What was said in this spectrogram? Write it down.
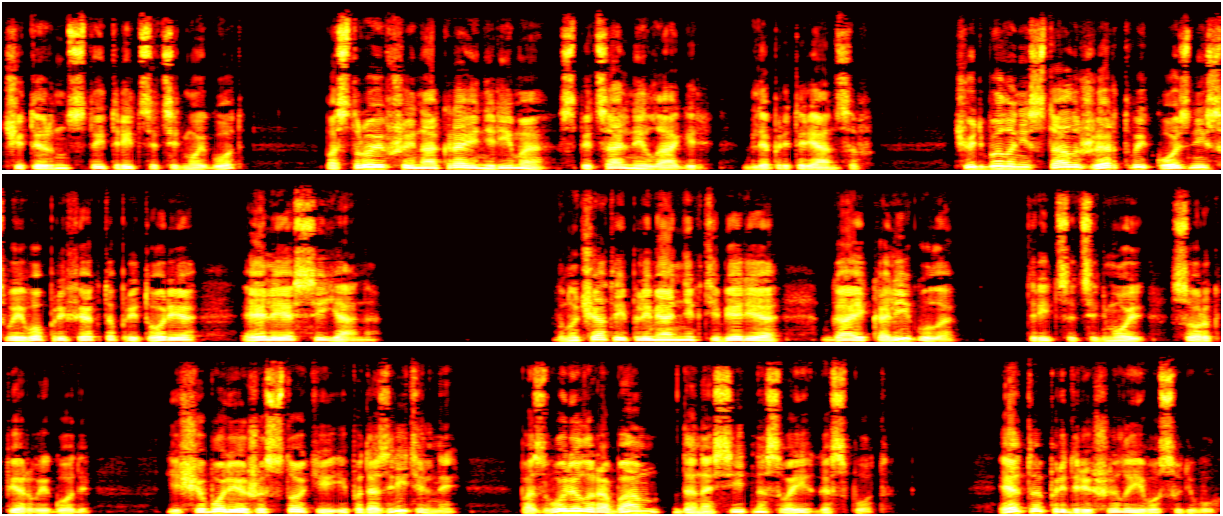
14-37 год, построивший на окраине Рима специальный лагерь для претарианцев, чуть было не стал жертвой козней своего префекта притория Элия Сияна. Внучатый племянник Тиберия Гай Калигула, 37-41 годы, еще более жестокий и подозрительный, позволил рабам доносить на своих господ. Это предрешило его судьбу.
